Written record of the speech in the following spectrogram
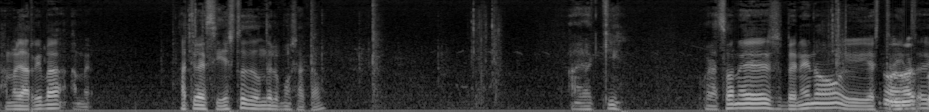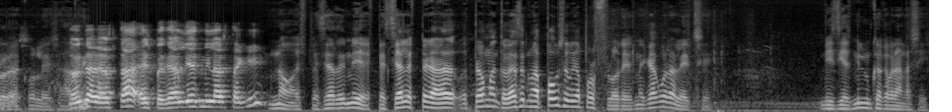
Armario de arriba. Ah, te iba a decir, ¿esto de dónde lo hemos sacado? A ver, aquí. Corazones, veneno y No, no explores. caracoles. ¿Dónde ya está? ¿Especial 10.000 hasta aquí? No, especial de mí. Especial, espera, espera un momento, voy a hacer una pausa y voy a por flores. Me cago en la leche. Mis 10.000 nunca acabarán así.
